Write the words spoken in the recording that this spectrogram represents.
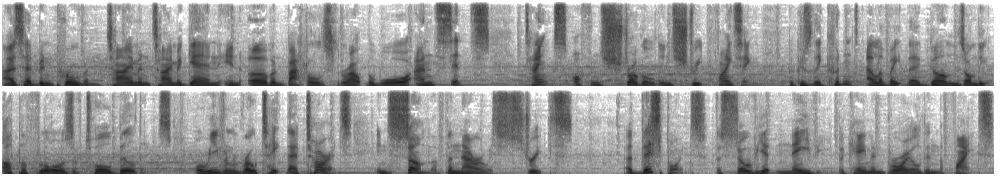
As had been proven time and time again in urban battles throughout the war and since, tanks often struggled in street fighting because they couldn't elevate their guns on the upper floors of tall buildings or even rotate their turrets in some of the narrowest streets. At this point, the Soviet Navy became embroiled in the fight.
